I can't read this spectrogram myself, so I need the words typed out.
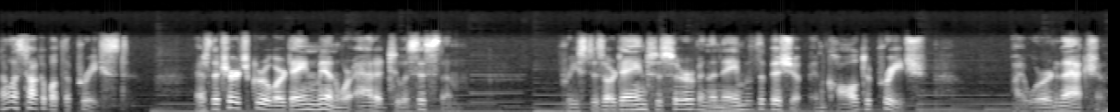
Now let's talk about the priest. As the church grew, ordained men were added to assist them priest is ordained to serve in the name of the bishop and called to preach by word and action.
